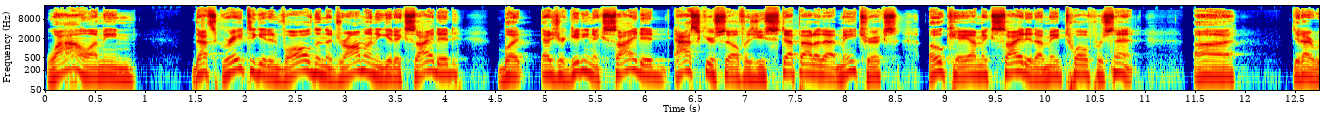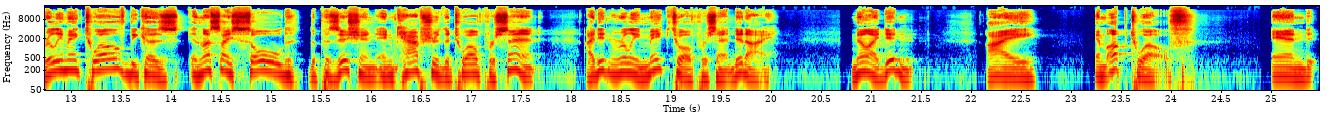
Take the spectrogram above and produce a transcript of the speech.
wow, I mean, that's great to get involved in the drama and get excited, but as you're getting excited, ask yourself as you step out of that matrix, okay, I'm excited. I made 12%. Uh did I really make 12 because unless I sold the position and captured the 12%, I didn't really make 12%, did I? No, I didn't. I am up 12. And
